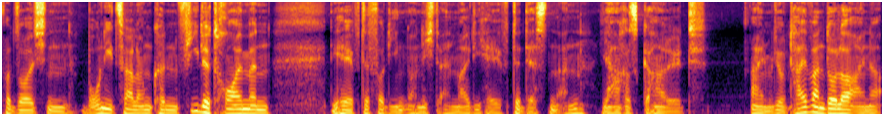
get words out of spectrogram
Von solchen Bonizahlungen können viele träumen. Die Hälfte verdient noch nicht einmal die Hälfte dessen an Jahresgehalt. Eine Million Taiwan-Dollar, eine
